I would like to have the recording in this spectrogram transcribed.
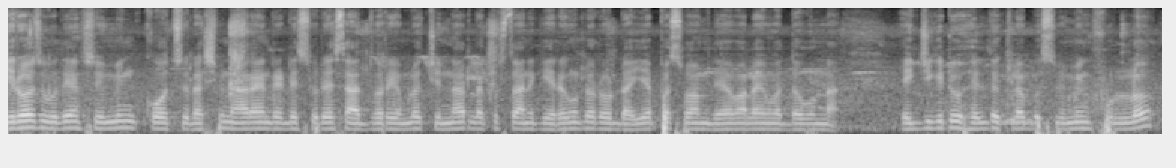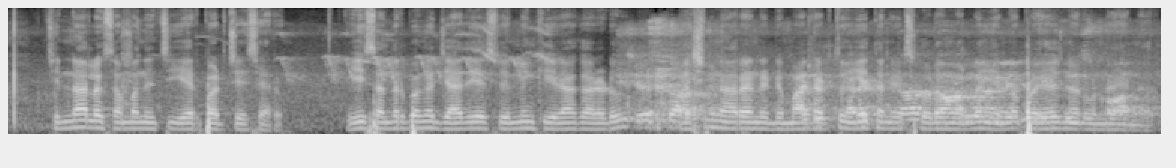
ఈ రోజు ఉదయం స్విమ్మింగ్ కోచ్ లక్ష్మీనారాయణ రెడ్డి సురేష్ ఆధ్వర్యంలో చిన్నారులకు స్థానిక ఎరుగుంట్ల రోడ్డు అయ్యప్ప స్వామి దేవాలయం వద్ద ఉన్న ఎగ్జిక్యూటివ్ హెల్త్ క్లబ్ స్విమ్మింగ్ పూల్లో చిన్నారులకు సంబంధించి ఏర్పాటు చేశారు. ఈ సందర్భంగా జాతీయ స్విమ్మింగ్ క్రీడాకారుడు లక్ష్మీనారాయణ రెడ్డి మాట్లాడుతూ ఈత నేర్చుకోవడం వల్ల ఎన్నో ప్రయోజనాలు ఉన్నాయన్నారు.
